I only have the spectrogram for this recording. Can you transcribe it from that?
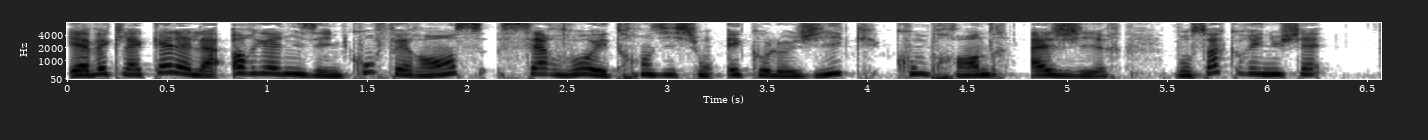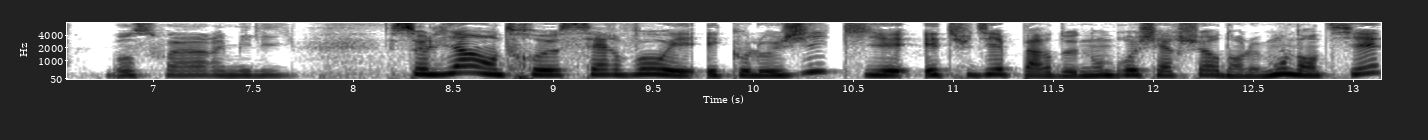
et avec laquelle elle a organisé une conférence Cerveau et transition écologique, comprendre, agir. Bonsoir Corinne Huchet. Bonsoir Émilie. Ce lien entre cerveau et écologie, qui est étudié par de nombreux chercheurs dans le monde entier,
